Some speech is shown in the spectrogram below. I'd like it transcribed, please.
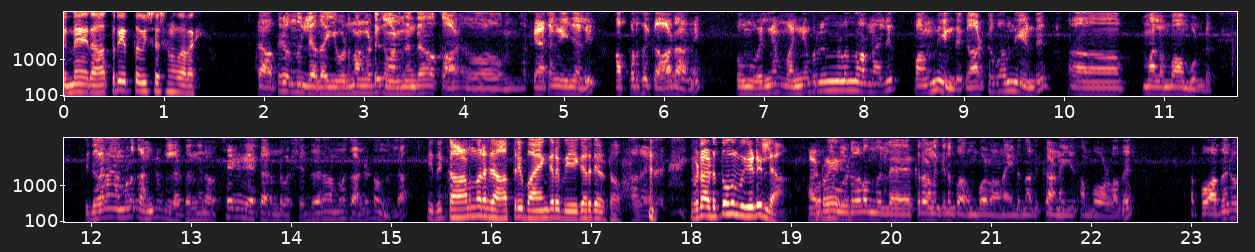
പിന്നെ രാത്രിയത്തെ വിശേഷങ്ങൾ പറയാം. രാത്രി ഒന്നുമില്ല. അതാ ഇവിടുന്ന് അങ്ങോട്ട് കാണുന്നതിന്റെ കയറ്റം കഴിഞ്ഞാൽ അപ്പുറത്ത് കാടാണ്. അപ്പം വലിയ വന്യമൃഗങ്ങൾ എന്ന് പറഞ്ഞാൽ പന്നിയുണ്ട് കാട്ടുപന്നിയുണ്ട് മലമ്പാമ്പുണ്ട്. ഇതുവരെ നമ്മൾ കണ്ടിട്ടില്ല കേട്ടോ. ഇങ്ങനെ ഒച്ചയൊക്കെ കേൾക്കാറുണ്ട്. പക്ഷെ ഇതുവരെ നമ്മൾ കണ്ടിട്ടൊന്നുമില്ല. ഇത് കാണുന്ന രാത്രി ഭയങ്കര ഭീകരത കേട്ടോ. അതെ ഇവിടെ അടുത്തൊന്നും വീടില്ല. വീടുകളൊന്നുമില്ല. ഏക്കർ കണക്കിന് പറമ്പുകളാണ്. അതിന്റെ നടുക്കാണ് ഈ സംഭവം ഉള്ളത്. അപ്പോൾ അതൊരു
